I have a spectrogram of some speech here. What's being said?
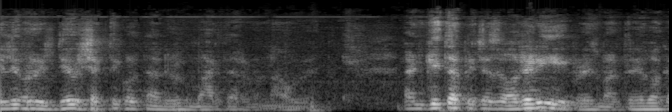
ಎಲ್ಲಿವರೆಗೂ ದೇವ್ರ ಶಕ್ತಿ ಕೊಡ್ತಾನೆ ಅಲ್ಲಿವರೆಗೂ ಮಾಡ್ತಾ ಇರೋಣ ನಾವು. And Geetha pictures already produce ಮಾಡ್ತಾರೆ. ಇವಾಗ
